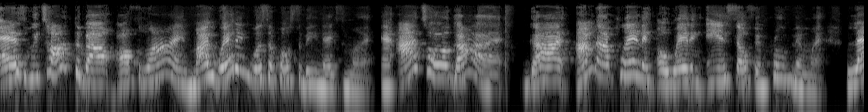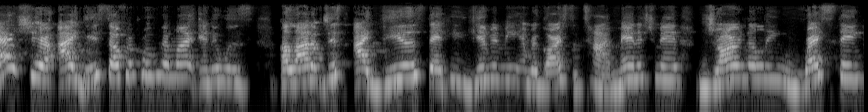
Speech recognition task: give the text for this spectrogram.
as we talked about offline, my wedding was supposed to be next month. And I told God, God, I'm not planning a wedding and self improvement month. Last year, I did self improvement month, and it was a lot of just ideas that He's given me in regards to time management, journaling, resting,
